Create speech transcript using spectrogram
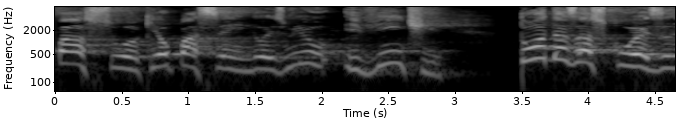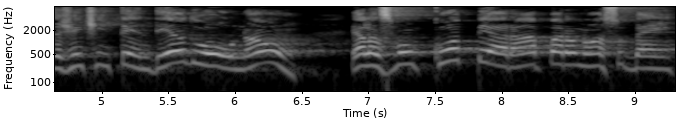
passou, que eu passei em 2020, todas as coisas, a gente entendendo ou não, elas vão cooperar para o nosso bem.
